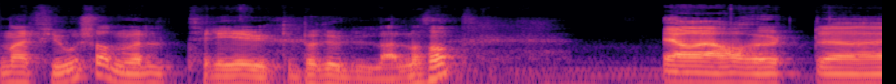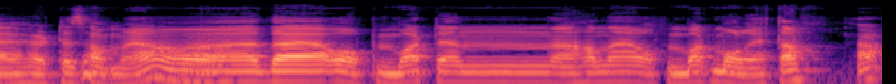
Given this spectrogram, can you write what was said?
Nei, i fjor så hadde han vel tre uker på rulle eller noe sånt. Ja, jeg har hørt, uh, hørt det samme, ja. Og det er åpenbart en Han er åpenbart målretta. Ja.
